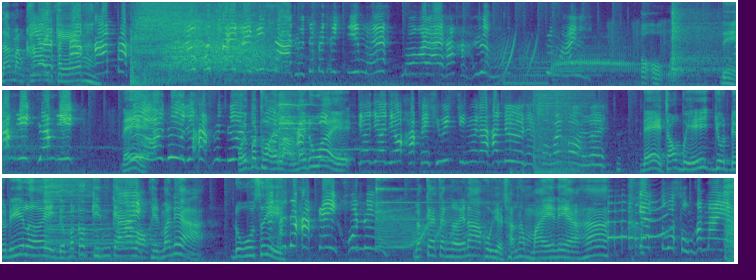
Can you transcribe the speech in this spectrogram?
นั่นมันค่ายเกม ครับปะแล้วคนไทยไอ้พิศาจหรือจะเป็นไอ้จิมเหรอมองอะไรคะหาเรื่องต้นไม้เลยโอ้โหนี่ยังอีกยังอีก นี่ดื้อดื้อเดี๋ยวหักเงินเดือนโอ้ยมันถอยหลังได้ด้วย เดี๋ยวเดี๋ยวเดี๋ยวหักในชีวิตจริงเลยนะถ้าดื้อเนี่ยบอกไว้ก่อนเลย เด้เจ้าหมีหยุดเดี๋ยวนี้เลย เดี๋ยวมันก็กินแกหรอกเห็นไหมเนี่ย ดูสิฉันจะหักแกอีกคนหนึ่งแล้วแกจะเงยหน้าคุยกับฉันทำไมเนี่ยฮะ แกตัวสูงทำไมอะ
